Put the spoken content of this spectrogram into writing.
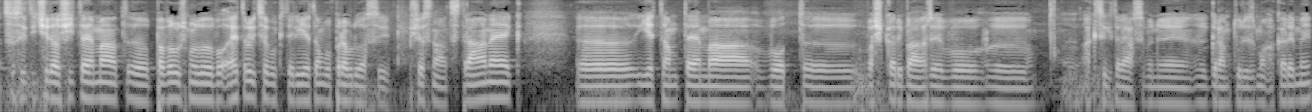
Co se týče další témat, Pavel už mluvil o E3, o který je tam opravdu asi 16 stránek. Je tam téma od Vaška Rybáře o akci, která se jmenuje Gran Turismo Academy,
